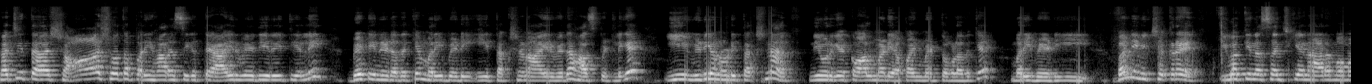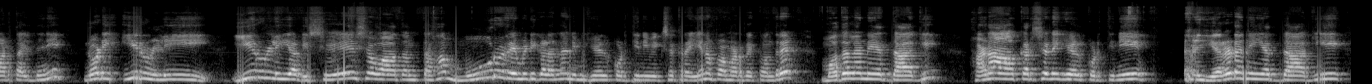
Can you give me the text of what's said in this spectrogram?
ಖಚಿತ ಶಾಶ್ವತ ಪರಿಹಾರ ಸಿಗುತ್ತೆ ಆಯುರ್ವೇದಿ ರೀತಿಯಲ್ಲಿ. ಭೇಟಿ ನೀಡೋದಕ್ಕೆ ಮರಿಬೇಡಿ ಈ ತಕ್ಷಣ ಆಯುರ್ವೇದ ಹಾಸ್ಪಿಟ್ಲಿಗೆ. ಈ ವಿಡಿಯೋ ನೋಡಿದ ತಕ್ಷಣ ನೀವ್ರಿಗೆ ಕಾಲ್ ಮಾಡಿ ಅಪಾಯಿಂಟ್ಮೆಂಟ್ ತಗೊಳ್ಳೋದಕ್ಕೆ ಮರಿಬೇಡಿ. ಬನ್ನಿ ವೀಕ್ಷಕರೇ, ಇವತ್ತಿನ ಸಂಚಿಕೆಯನ್ನು ಆರಂಭ ಮಾಡ್ತಾ ಇದ್ದೀನಿ. ನೋಡಿ ಈರುಳ್ಳಿ. ಈರುಳ್ಳಿಯ ವಿಶೇಷವಾದಂತಹ ಮೂರು ರೆಮಿಡಿಗಳನ್ನು ನಿಮ್ಗೆ ಹೇಳ್ಕೊಡ್ತೀನಿ ವೀಕ್ಷಕರ. ಏನಪ್ಪಾ ಮಾಡಬೇಕು ಅಂದ್ರೆ ಮೊದಲನೆಯದ್ದಾಗಿ ಹಣ ಆಕರ್ಷಣೆಗೆ ಹೇಳ್ಕೊಡ್ತೀನಿ. ಎರಡನೆಯದ್ದಾಗಿ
